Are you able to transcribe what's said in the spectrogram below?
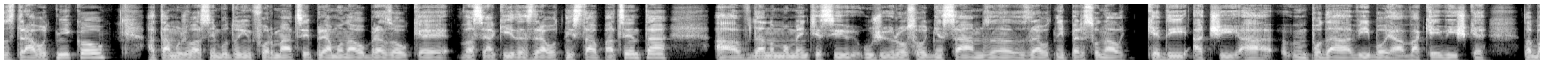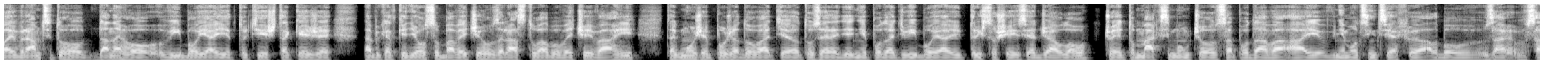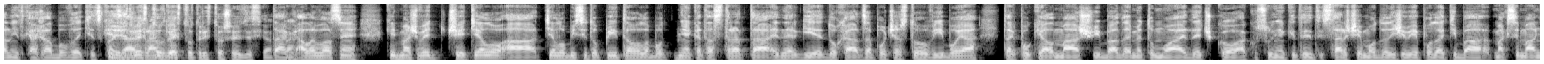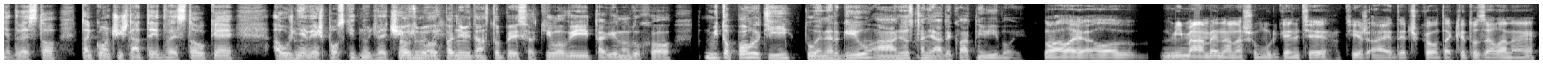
zdravotníkov. A tam už vlastne budú informácie priamo na obrazovke, vlastne aký je ten zdravotný stav pacienta. A v danom momente si už rozhodne sám zdravotný personál, kedy a či a mm, podá výboj a v akej výške. Lebo aj v rámci toho daného výboja je to tiež také, že napríklad keď je osoba väčšieho zrastu alebo väčšej váhy, tak môže požadovať e, to zariadenie podať výboj aj 360 joulov, čo je to maximum, čo sa podáva aj v nemocniciach alebo v, v sanitkách alebo v leteckej záchranke. 200, 200, 360. Tak, ale vlastne, keď máš väčšie telo a telo by si to pýtalo, lebo nejaká tá strata energie dochádza počas toho výboja, tak pokiaľ máš iba, dajme tomu AEDčko, ako sú nejaké tie staršie modely, že vie podať iba maximálne 200, tak končíš na tej 200 a už nevieš poskytnúť väčší Rozumiem, výboj. odpadne mi tam 150 kg, tak jednoducho mi to pohltí tú energiu a nedostane adekvátny výboj. No ale, ale my máme na našom urgente tiež AEDčko, takéto zelené.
